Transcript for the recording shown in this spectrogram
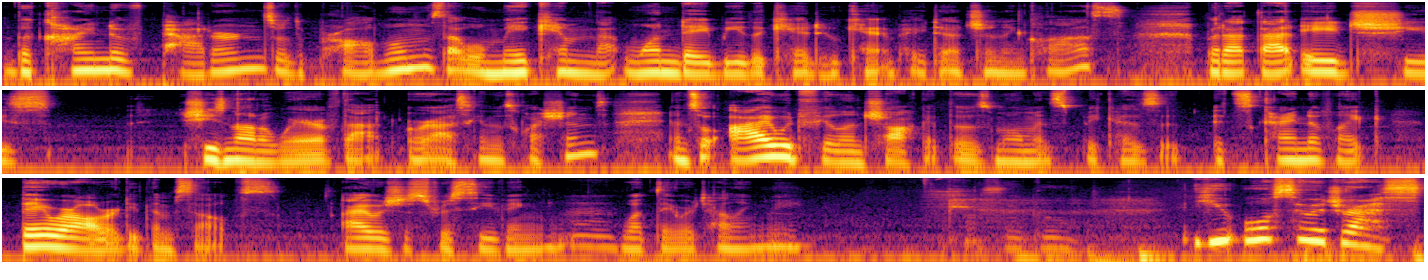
the kind of patterns or the problems that will make him that one day be the kid who can't pay attention in class. But at that age she's she's not aware of that or asking those questions. And so I would feel in shock at those moments because it, it's kind of like they were already themselves. I was just receiving mm. what they were telling me. That's so cool. You also address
